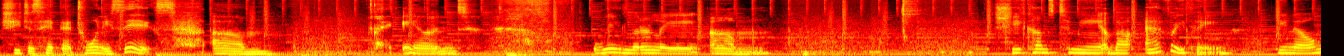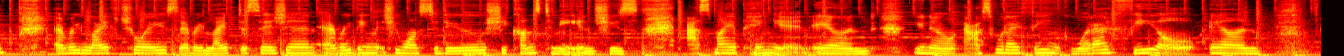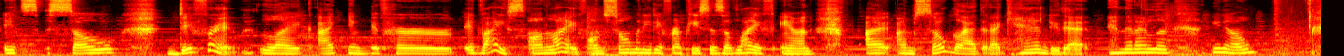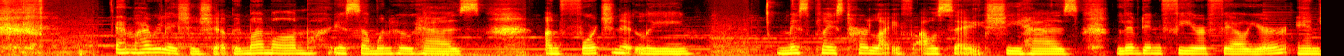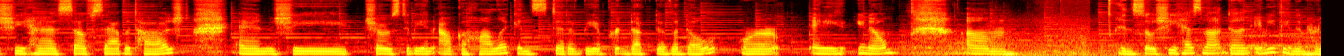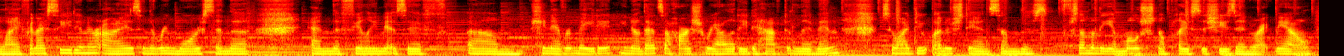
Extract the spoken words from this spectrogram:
She just hit that 26. Um, and we literally, um, she comes to me about everything you know, every life choice, every life decision, everything that she wants to do, she comes to me and she's asked my opinion and, you know, asked what I think, what I feel. And it's so different. Like I can give her advice on life, on so many different pieces of life. And I, I'm so glad that I can do that. And then I look, you know, at my relationship, and my mom is someone who has unfortunately misplaced her life, I'll say. She has lived in fear of failure and she has self sabotaged and she chose to be an alcoholic instead of be a productive adult or any, you know. Um, and so she has not done anything in her life and i see it in her eyes and the remorse and the and the feeling as if um, she never made it you know that's a harsh reality to have to live in so i do understand some of the some of the emotional places she's in right now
